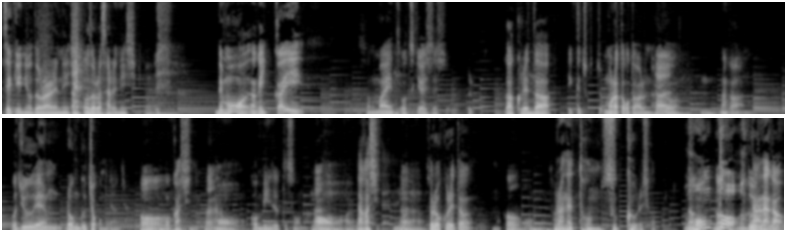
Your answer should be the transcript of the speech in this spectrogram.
世間に踊られねえし、踊らされねえし、みたいな。でも、なんか一回、その前お付き合いした人がくれた、一回ちょちょもらったことあるんだけど、はなんかあの、50円ロングチョコみたいなじゃん。お菓子の。はいあのコンビニで売ってそうな。駄菓子だよね。はいはいそれをくれた。うんそれはね、とん、すっごい嬉しかった。本当？なんか、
